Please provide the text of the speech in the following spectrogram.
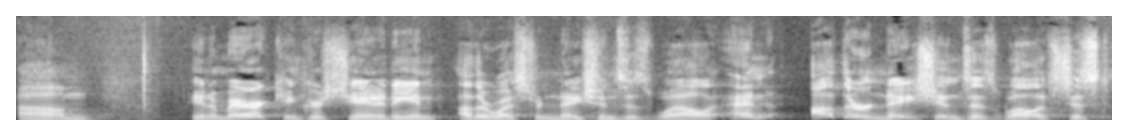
Um, in American Christianity and other Western nations as well, and other nations as well. It's just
